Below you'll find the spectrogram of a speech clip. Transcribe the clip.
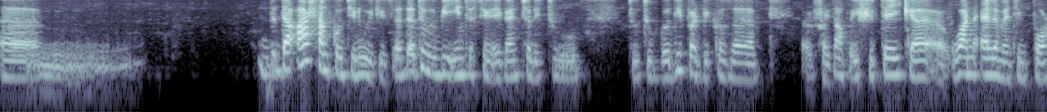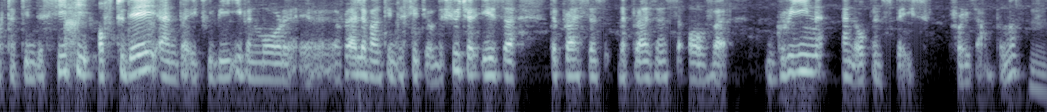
Um, there are some continuities. That, that will be interesting eventually to to, to go deeper because, uh, for example, if you take uh, one element important in the city of today, and it will be even more uh, relevant in the city of the future, is uh, the presence the presence of uh, green and open space. For example, no? mm.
